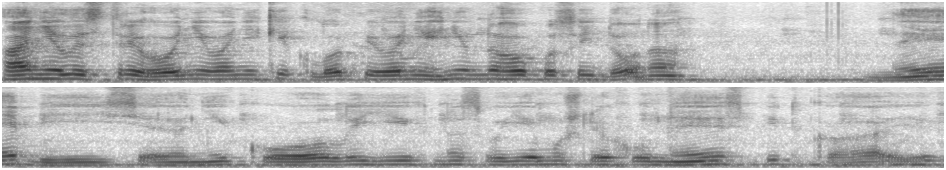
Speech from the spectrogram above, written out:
Ані листригонів, ані кіклопів, ані гнівного Посейдона. Не бійся, ніколи їх на своєму шляху не спіткаєш,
